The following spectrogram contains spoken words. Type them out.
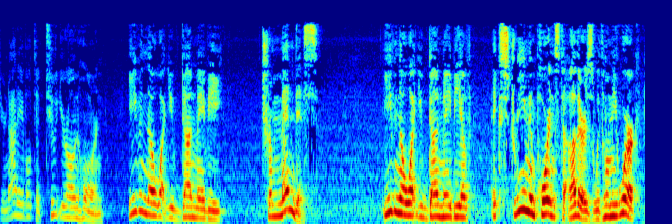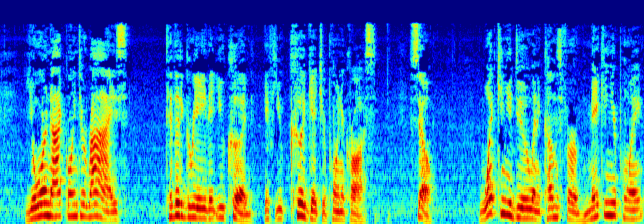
if you're not able to toot your own horn, even though what you've done may be tremendous, even though what you've done may be of extreme importance to others with whom you work, you're not going to rise to the degree that you could if you could get your point across. So, what can you do when it comes for making your point,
